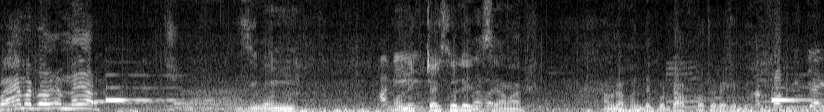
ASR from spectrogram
ভাই আমার দরকার নেই আর জীবন অনেকটাই চলে গেছে আমার আমরা ওখান থেকে ডাব কত রেখে যাই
